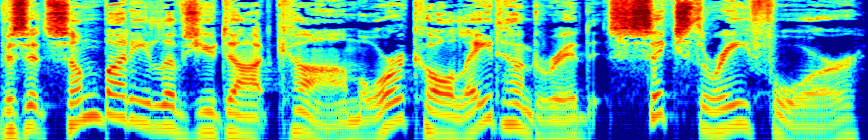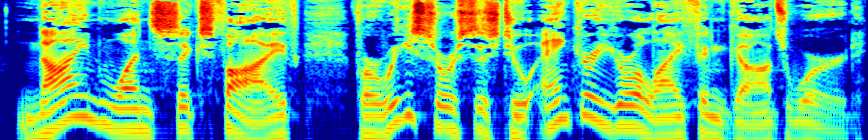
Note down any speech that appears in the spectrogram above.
Visit somebodylovesyou.com or call 800 634 9165 for resources to anchor your life in God's Word,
